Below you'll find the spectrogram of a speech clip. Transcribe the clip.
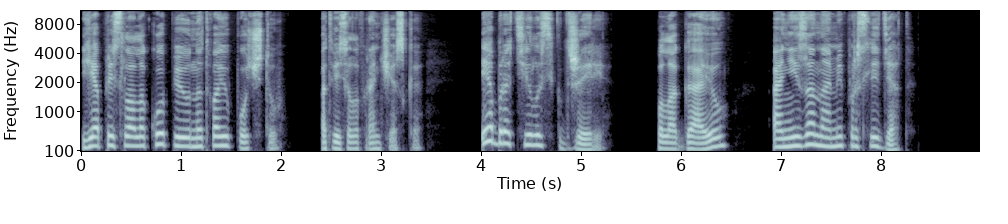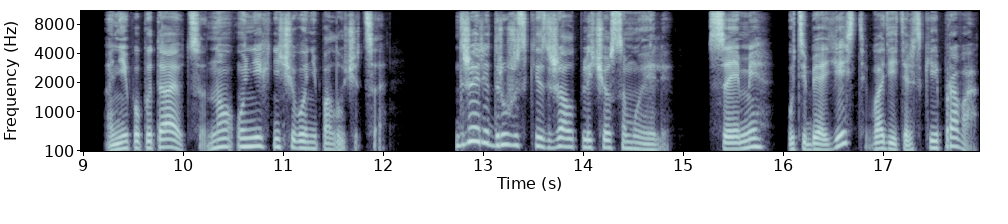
«Я прислала копию на твою почту», — ответила Франческа, и обратилась к Джерри. «Полагаю, они за нами проследят». Они попытаются, но у них ничего не получится. Джерри дружески сжал плечо Самуэли. «Сэмми, у тебя есть водительские права?»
